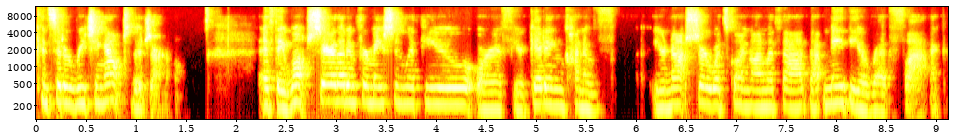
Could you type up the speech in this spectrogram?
consider reaching out to the journal. If they won't share that information with you, or if you're getting kind of, you're not sure what's going on with that, that may be a red flag.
